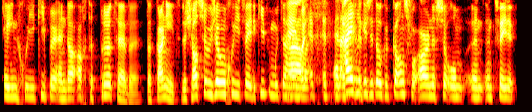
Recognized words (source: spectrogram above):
één goede keeper en daarachter prut hebben. Dat kan niet. Dus je had sowieso een goede tweede keeper moeten Nee, halen. maar het- het- en het- eigenlijk is het ook een kans voor Arnissen om een, een tweede,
